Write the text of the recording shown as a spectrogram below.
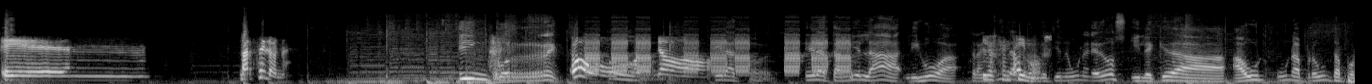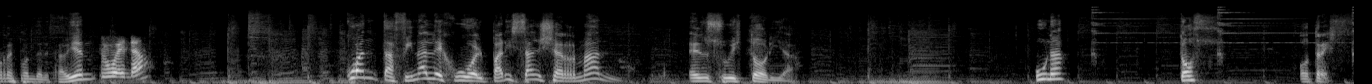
Eh, Barcelona. Incorrecto. ¡Oh, no! Era, era también la A, Lisboa. Tranquila sentimos. porque tiene una de dos y le queda aún una pregunta por responder. ¿Está bien? Bueno. ¿Cuántas finales jugó el Paris Saint-Germain en su historia? ¿Una, dos o tres?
